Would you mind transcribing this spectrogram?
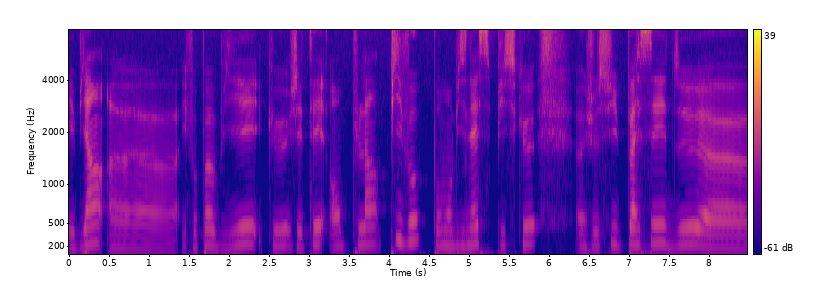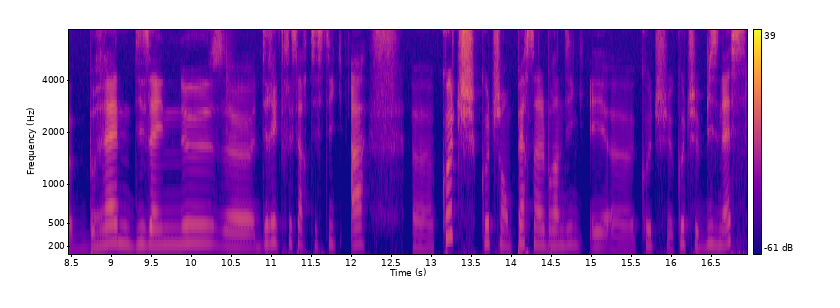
eh bien, euh, il ne faut pas oublier que j'étais en plein pivot pour mon business puisque euh, je suis passée de euh, brand designeuse, directrice artistique à coach, coach en personal branding et coach, coach business.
